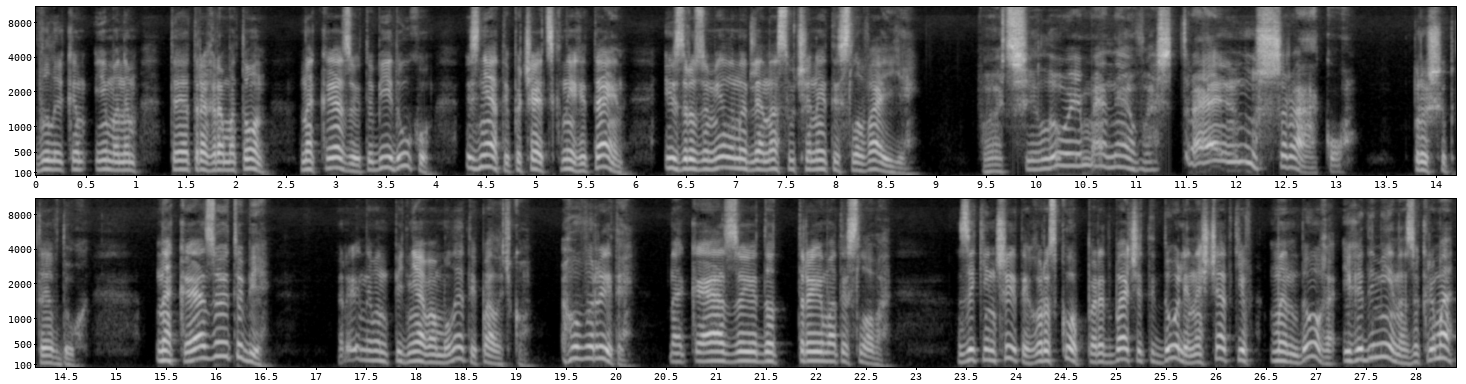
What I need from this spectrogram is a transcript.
Великим іменем Тетраграматон наказую тобі, духу, зняти печать з книги таїн і зрозумілими для нас учинити слова її. Поцілуй мене в астральну сраку, прошептав дух. Наказую тобі. Рейневан підняв амулет і паличку. Говорити, наказую дотримати слова, закінчити гороскоп, передбачити долі нащадків Мендога і Гедеміна, зокрема.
